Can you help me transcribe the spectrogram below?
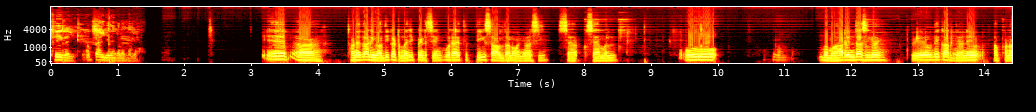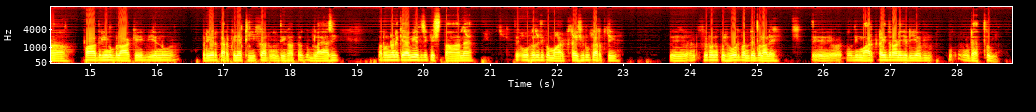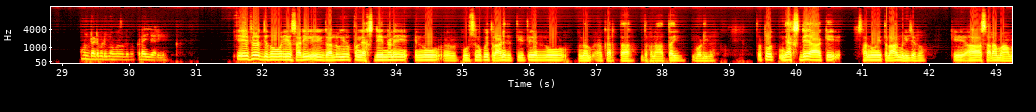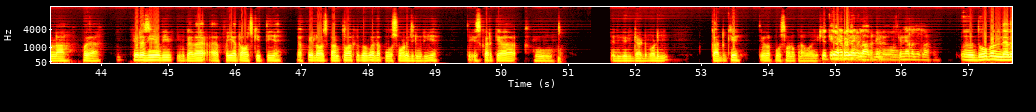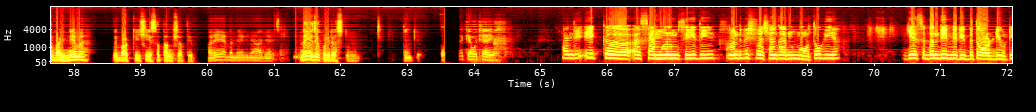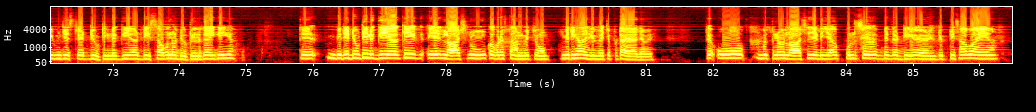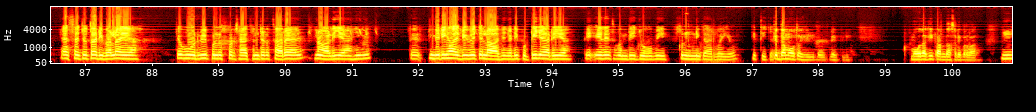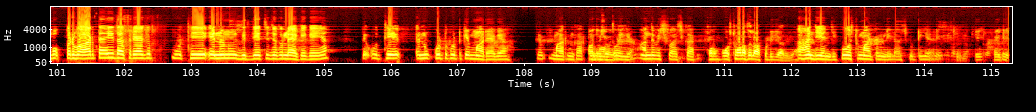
ਠੀਕ ਹੈ ਜੀ। ਆ ਭੈਣ ਜੀ ਨਾਲ ਗੱਲ ਕਰ ਲਓ। ਇਹ ਅਹ, ਥਾਣੇ ਧਾਰੀਵਾਲ ਦੀ ਘਟਨਾ ਜੀ ਪਿੰਡ ਸਿੰਘਪੁਰ ਹੈ। ਤੇ 30 ਸਾਲ ਦਾ ਨੌਜਵਾਨ ਸੀ ਸੈ- ਸੈਮਲ। ਉਹ ਬਿਮਾਰ ਰਹਿੰਦਾ ਸੀਗਾ ਤੇ ਉਹਦੇ ਘਰਦਿਆਂ ਨੇ ਆਪਣਾ ਪਾਦਰੀ ਨੂੰ ਬੁਲਾ ਕੇ ਵੀ ਇਹਨੂੰ ਪ੍ਰੇਅਰ ਕਰਕੇ ਜਾਂ ਠੀਕ ਕਰਨ ਦੀ ਖਾਤਰ ਬੁਲਾਇਆ ਸੀ। ਪਰ ਉਹਨਾਂ ਨੇ ਕਿਹਾ ਵੀ ਇਹਦੇ 'ਚ ਕੁਛ ਸ਼ੈਤਾਨ ਹੈ ਤੇ ਉਹ ਫਿਰ ਉਹਦੀ ਕੋਈ ਮਾਰ ਕਟਾਈ ਸ਼ੁਰੂ ਕਰਤੀ ਤੇ ਫਿਰ ਉਹਨੇ ਕੁਝ ਹੋਰ ਬੰਦੇ ਬੁਲਾ ਲਏ ਤੇ ਉਹਦੀ ਮਾਰ ਕਟਾਈ ਦੌਰਾਨ ਹੀ ਜਿਹੜੀ ਉਹਦੀ ਡੈਥ ਹੋ ਗਈ। ਹੁਣ ਡੈਡ ਬੜੀ ਕਿਉਂ ਕਢਾਈ ਜਾ ਰਹੀ ਹੈ। ਇਹ ਫਿਰ ਜਦੋਂ ਇਹ ਸਾਰੀ ਗੱਲ ਹੋਈ ਉਹ ਤੋਂ ਨੈਕਸਟ ਡੇ ਇਹਨਾਂ ਨੇ ਇਹਨੂੰ ਪੁਲਿਸ ਨੂੰ ਕੋਈ ਤਲਾਹ ਨਹੀਂ ਦਿੱਤੀ ਤੇ ਇਹਨੂੰ ਕਰਤਾ ਦਫਨਾਤਾ ਹੀ ਬੋਡੀ ਨੂੰ। ਤੇ ਤੋਂ ਨੈਕਸਟ ਡੇ ਆ ਕੇ ਸਾਨੂੰ ਇਹ ਤਲਾਹ ਮਿਲੀ ਜਦੋਂ ਕਿ ਆ ਸਾਰਾ ਮਾਮਲਾ ਹੋਇਆ। ਫਿਰ ਅਸੀਂ ਉਹਦੀ ਬਕਾਇਦਾ ਐਫ ਆਈ ਆਰ ਲਾਂਚ ਕੀਤੀ ਹੈ। ਐਫ ਆਈ ਲਾਂਚ ਕਰਨ ਤੋਂ ਬਾਅਦ ਫਿਰ ਕਿਉਂਕਿ ਇਹਦਾ ਪੋਸਟਮਾਰਟਮ ਜ਼ਰੂਰੀ ਹੈ ਤੇ ਇਸ ਕਰਕੇ ਆ ਇਹਦੀ ਜਿਹੜੀ ਡੈੱਡ ਬੋਡੀ ਕੱਢ ਕੇ ਤੇ ਉਹਦਾ ਪੋਸਟਮਾਰਟਮ ਕਰਾਵਾਂਗੇ। ਕਿੰਨੇ ਬੰਦੇ ਖਿਲਾਫ ਕਿੰਨੇ ਬੰਦੇ ਖਿਲਾਫ ਦੋ ਬੰਦਿਆਂ ਦੇ ਬਾਈ ਨੇਮ ਹੈ। ਤੇ ਬਾਕੀ 6-7 ਅਨਸ਼ਾਤੇ ਫੜੇ ਇਹ ਬੰਦੇ ਜਾਂ ਅਜੇ ਨਹੀਂ ਅਜੇ ਕੋਈ ਅਰੈਸਟ ਨਹੀਂ। ਥੈਂਕ ਯੂ ਕਿਉਂ ਇੱਥੇ ਆਏ ਹੋ? ਹਾਂਜੀ ਇੱਕ ਸੈਮੂਅਲ ਮਸੀਹ ਦੀ ਅੰਧ ਵਿਸ਼ਵਾਸਾਂ ਕਾਰਨ ਮੌਤ ਹੋ ਗਈ ਆ। ਜਿਸ ਸੰਬੰਧੀ ਮੇਰੀ ਬਤੌਰ ਡਿਊਟੀ ਮੈਜਿਸਟ੍ਰੇਟ ਡਿਊਟੀ ਲੱਗੀ ਆ ਡੀਸਾ ਵੱਲੋਂ ਡਿਊਟੀ ਲਗਾਈ ਗਈ ਆ। ਤੇ ਮੇਰੀ ਡਿਊਟੀ ਲੱਗੀ ਆ ਕਿ ਇਹ ਲਾਸ਼ ਨੂੰ ਕਬਰਸਤਾਨ ਵਿੱਚੋਂ ਮੇਰੀ ਹਾਜ਼ਰੀ ਵਿੱਚ ਪਟਾਇਆ ਜਾਵੇ। ਤੇ ਉਹ ਮਤਲਬ ਲਾਸ਼ ਜਿਹੜੀ ਆ ਪੁਲਿਸ ਦੇ ਡ- ਡੀ- ਡਿਪਟੀ ਸਾਹਿਬ ਆਏ ਆ ਐਸਐਚਓ ਧਾਰੀਵਾਲ ਆਏ ਆ। ਤੇ ਹੋਰ ਵੀ ਪੁਲਿਸ ਪ੍ਰਸ਼ਾਸਨ ਜਿਹੜਾ ਸਾਰਾ ਹੈ, ਨਾਲ ਹੀ ਆ ਅਸੀਂ ਵੀ। ਤੇ ਮੇਰੀ ਹਾਜ਼ਰੀ ਵਿੱਚ ਲਾਸ਼ ਜਿਹੜੀ ਪੁੱਟੀ ਜਾ ਰਹੀ ਆ ਤੇ ਇਹਦੇ ਸੰਬੰਧੀ ਜੋ ਵੀ ਕਾਨੂੰਨੀ ਕਾਰਵਾਈ ਉਹ ਕੀਤੀ ਜਾਵੇ। ਕਿੱਦਾਂ ਮੌਤ ਹੋਈ ਜੀ ਵਿਅਕਤੀ ਮੌਤ ਦਾ ਕੀ ਕਾਰਨ ਦੱਸ ਰਹੇ ਪਰਿਵਾਰ? ਮ- ਪਰਿਵਾਰ ਤਾਂ ਇਹ ਦੱਸ ਰਿਹਾ ਕਿ ਉੱਥੇ ਇਹਨਾਂ ਨੂੰ ਗਿਰਜੇ 'ਚ ਜਦੋਂ ਲੈ ਕੇ ਗਏ ਆ ਤੇ ਉੱਥੇ ਇਹਨੂੰ ਕੁੱਟ-ਕੁੱਟ ਕੇ ਮਾਰਿਆ ਗਿਆ ਤੇ ਮਾਰਨ ਕਰਕੇ ਅੰਧ ਮੌਤ ਵਿਸ਼ਵਾਸ। ਹੋਈ ਆ ਅੰਧ ਵਿਸ਼ਵਾਸ ਕਾਰਨ। ਹੁਣ ਪੋਸਟਮਾਰਟਮ ਲਾਸ਼ ਪੁੱਟੀ ਜਾ ਰਹੀ ਹੈ ਹਾਂਜੀ ਹਾਂਜੀ ਪੋਸਟਮਾਰਟਮ ਦੀ ਲਾਸ਼ ਪੁੱਟੀ ਜਾ ਰਹੀ ਹੈ। Thank you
